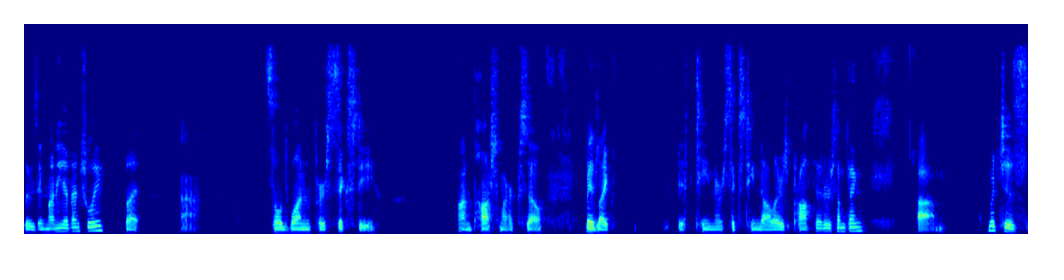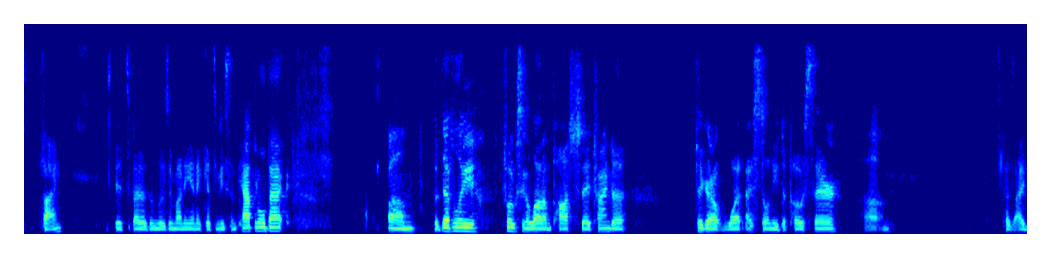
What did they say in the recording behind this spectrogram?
losing money eventually, but sold one for 60 on Poshmark. So made like 15 or 16 dollars profit or something, um, which is fine. It's better than losing money and it gets me some capital back. Um, but definitely focusing a lot on Posh today, trying to figure out what I still need to post there. Um, because I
